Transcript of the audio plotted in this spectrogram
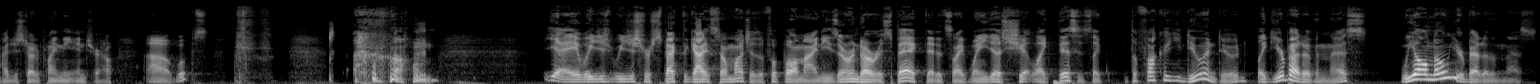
I just started playing the intro. Uh, whoops. um, yeah, we just we just respect the guy so much as a football mind. He's earned our respect that it's like when he does shit like this, it's like, the fuck are you doing, dude? Like you're better than this. We all know you're better than this.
